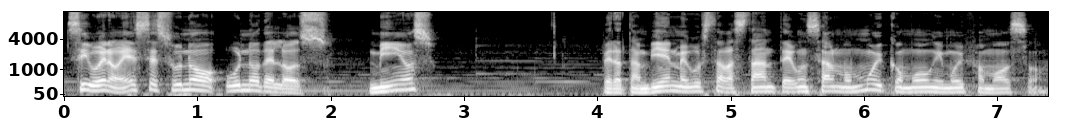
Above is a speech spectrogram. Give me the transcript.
Sí, bueno, ese es uno, uno de los míos, pero también me gusta bastante un salmo muy común y muy famoso,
